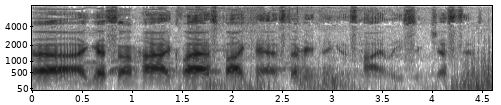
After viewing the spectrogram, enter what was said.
Uh, I guess on High Class Podcast, everything is highly suggested.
